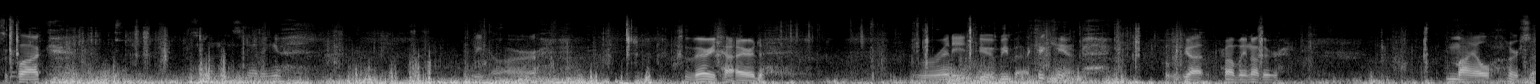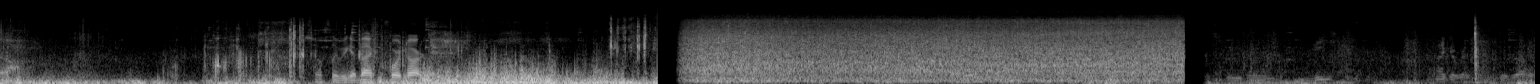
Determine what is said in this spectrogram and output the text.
six o'clock. Sun is setting. We are very tired. Ready to be back at camp. But we've got probably another mile or so. So hopefully we get back before dark. Like a Resident Evil brother.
